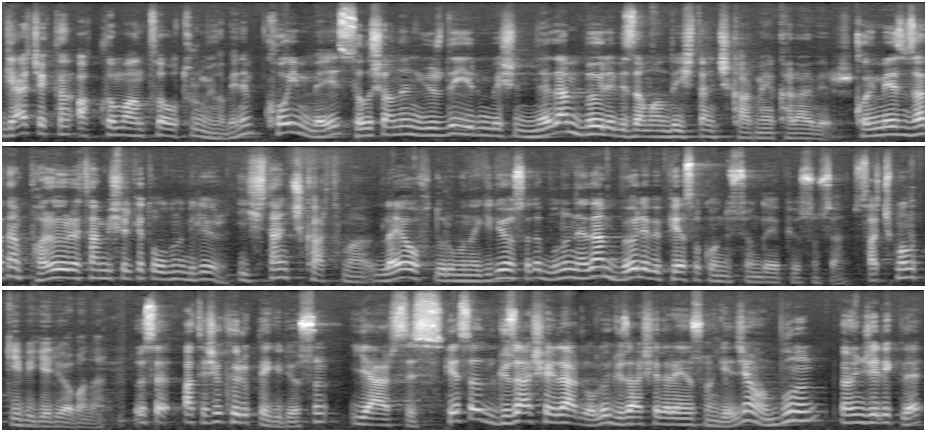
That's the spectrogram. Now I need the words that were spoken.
gerçekten aklı mantığa oturmuyor benim. Coinbase çalışanların %25'ini neden böyle bir zamanda işten çıkarmaya karar verir? Coinbase'in zaten para üreten bir şirket olduğunu biliyorum. İşten çıkartma, layoff durumuna gidiyorsa da bunu neden böyle bir piyasa kondisyonunda yapıyorsun sen? Saçmalık gibi geliyor bana. Dolayısıyla ateşe körükle gidiyorsun, yersiz. Piyasada güzel şeyler de oluyor. Güzel şeylere en son geleceğim ama bunun öncelikle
